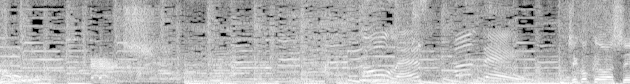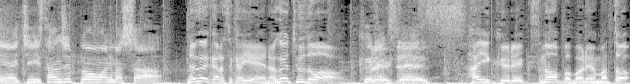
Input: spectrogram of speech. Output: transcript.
Cool X. Coolest Monday. 時刻は深夜1時30分を終わりました名古屋から世界へ名古屋トゥードワークール X ですはいクール X のババレオマと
